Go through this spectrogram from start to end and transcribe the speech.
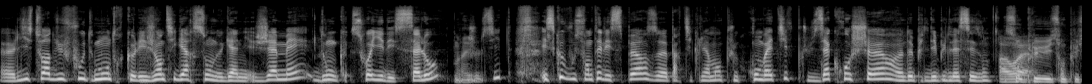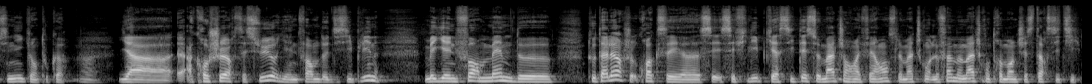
euh, l'histoire du foot montre que les gentils garçons ne gagnent jamais, donc soyez des salauds. Je le cite. Est-ce que vous sentez les Spurs euh, particulièrement plus combatifs, plus accrocheurs euh, depuis le début de la saison? Ah ils, sont ouais. plus, ils sont plus cyniques en tout cas. Ouais. Il y a accrocheur, c'est sûr, il y a une forme de discipline, mais il y a une forme même de. Tout à l'heure, je crois que c'est euh, Philippe qui a cité ce match en référence, le, match, le fameux match contre Manchester City.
